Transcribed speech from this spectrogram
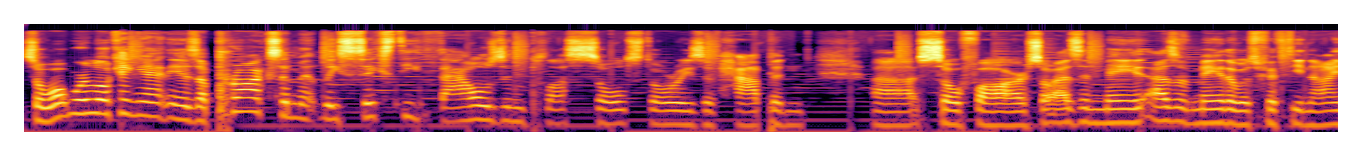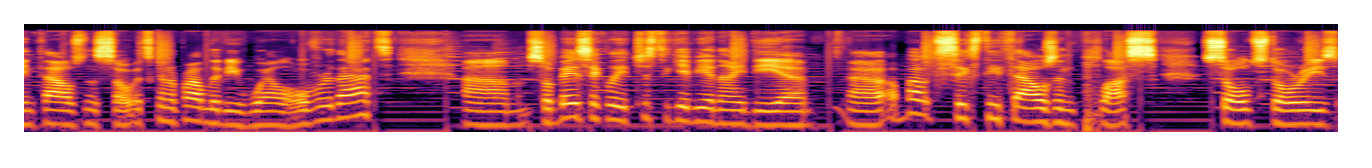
So, what we're looking at is approximately 60,000 plus sold stories of happened uh, so far. So as in May, as of May, there was 59,000. So it's going to probably be well over that. Um, so basically, just to give you an idea, uh, about 60,000 plus sold stories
